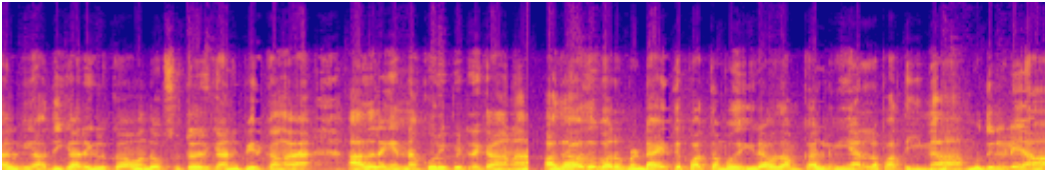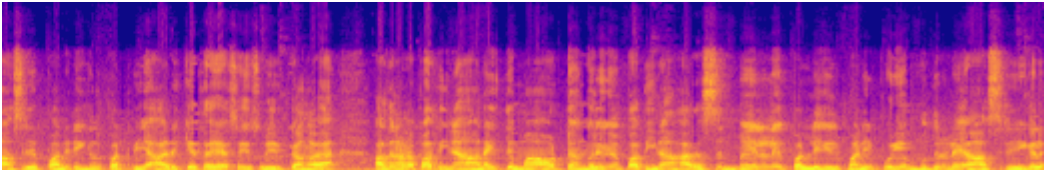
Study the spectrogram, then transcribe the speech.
கல்வி அதிகாரிகளுக்கும் வந்து சுற்றறிக்கை அனுப்பியிருக்காங்க. அதில் என்ன குறிப்பிட்டிருக்காங்கன்னா அதாவது வரும் ரெண்டாயிரத்தி பத்தொன்பது இருபதாம் கல்வியாண்டில் பார்த்தீங்கன்னா முதுநிலை ஆசிரியர் பணியிடங்கள் பற்றிய அறிக்கை தயார் செய்ய சொல்லியிருக்காங்க. அதனால் பார்த்தீங்கன்னா அனைத்து மாவட்டங்களிலும் பார்த்தீங்கன்னா அரசு மேல்நிலை பள்ளியில் பணிபுரியும் முதுநிலை ஆசிரியர்கள்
